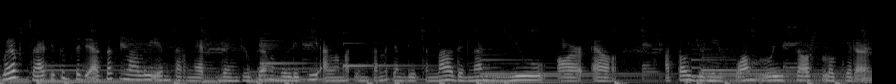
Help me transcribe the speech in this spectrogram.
Website itu bisa diakses melalui internet dan juga memiliki alamat internet yang dikenal dengan URL atau Uniform Resource Locator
